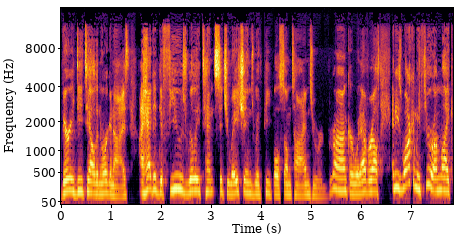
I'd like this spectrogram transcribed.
very detailed and organized. I had to diffuse really tense situations with people sometimes who were drunk or whatever else. And he's walking me through. I'm like,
